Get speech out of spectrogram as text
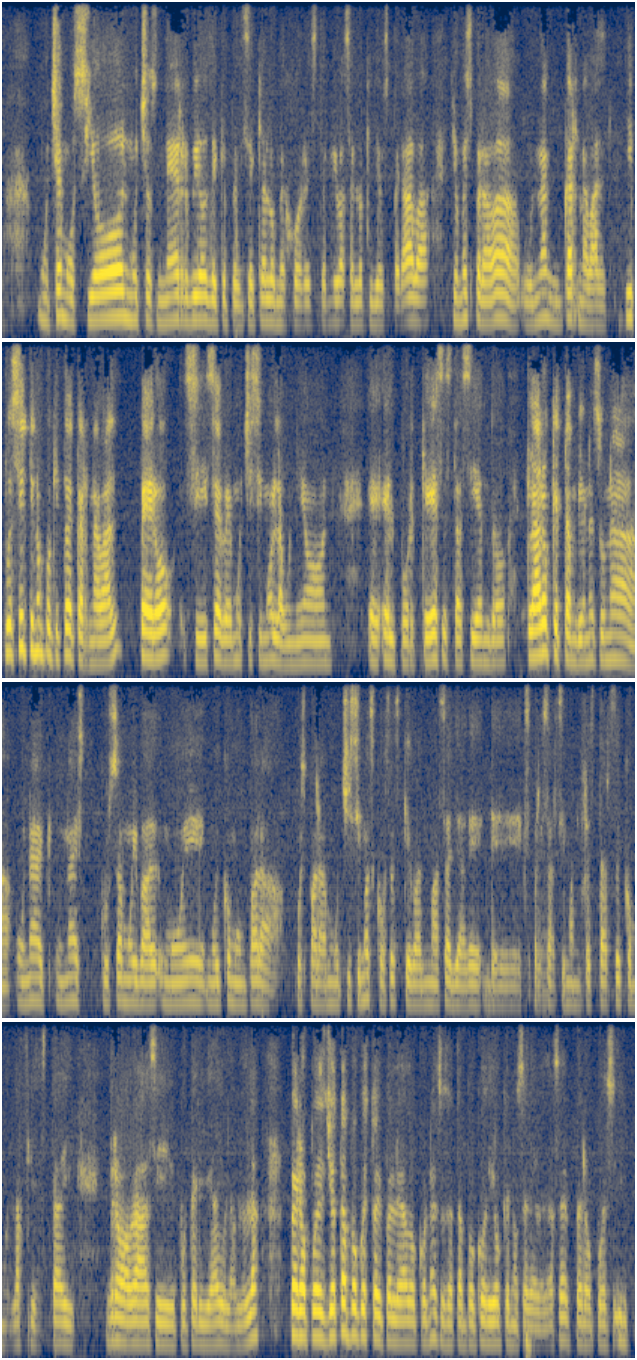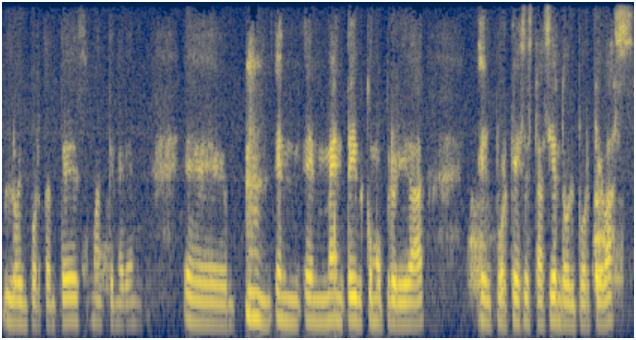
mucha emoción, muchos nervios de que pensé que a lo mejor este no iba a ser lo que yo esperaba. Yo me esperaba un carnaval. Y pues sí, tiene un poquito de carnaval, pero sí se ve muchísimo la unión, eh, el por qué se está haciendo. Claro que también es una, una, una excusa muy, muy, muy común para, pues para muchísimas cosas que van más allá de, de expresarse y manifestarse, como la fiesta y drogas y putería y bla, bla, bla. Pero pues yo tampoco estoy peleado con eso, o sea, tampoco digo que no se debe de hacer, pero pues lo importante es mantener en, eh, en, en, mente y como prioridad el por qué se está haciendo, el por qué vas.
